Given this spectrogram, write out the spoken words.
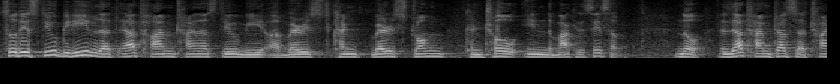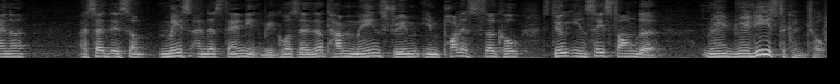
So they still believe that at that time China still be a very, very strong control in the market system. No, at that time just uh, China I said it's a misunderstanding because at that time mainstream in policy circle still insist on the re- released control.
